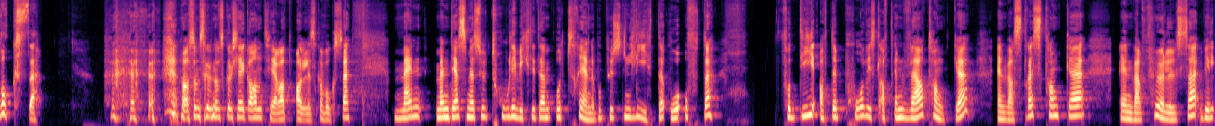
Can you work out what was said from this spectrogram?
vokse? nå skal vi ikke garantere at alle skal vokse, men, men det som er så utrolig viktig, er å trene på pusten lite og ofte. Fordi at det er påvist at enhver tanke, enhver stresstanke, enhver følelse vil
